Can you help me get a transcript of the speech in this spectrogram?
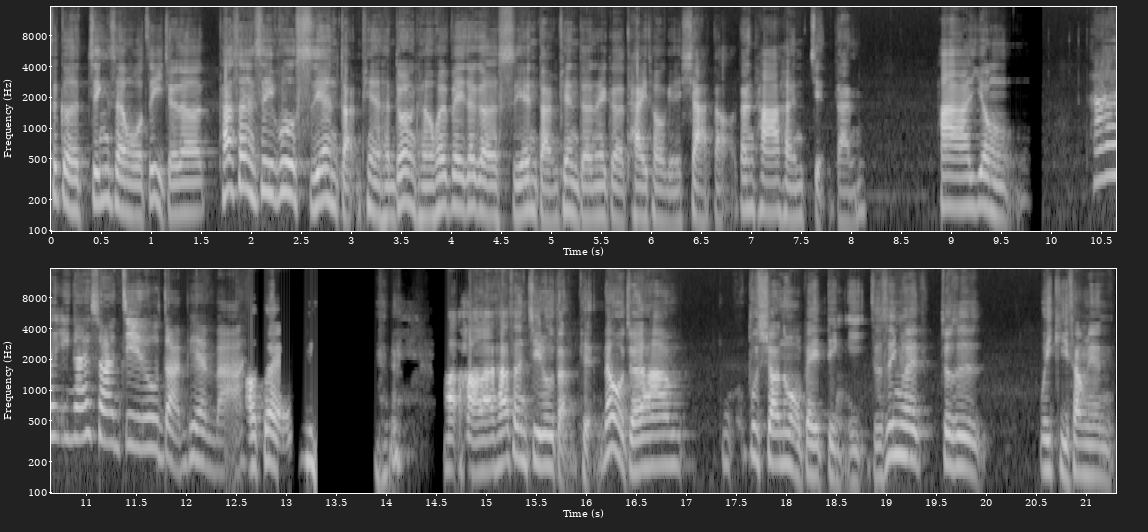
这个精神，我自己觉得它虽然是一部实验短片，很多人可能会被这个实验短片的那个 title 给吓到，但它很简单，它用它应该算记录短片吧？哦，对，好，好了，它算记录短片，但我觉得它不需要那么被定义，只是因为就是 wiki 上面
